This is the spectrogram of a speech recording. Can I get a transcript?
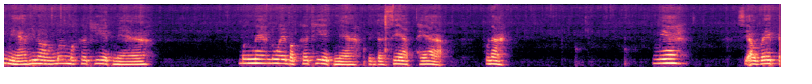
นี่แม่พี่น้องเมืองมะเขือเทศแม่เมืองแน่นวยมะเขือเทศแม่เป็นตาแซ่บแท้คุณน่ะเนี่ยสิเอาไปไป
